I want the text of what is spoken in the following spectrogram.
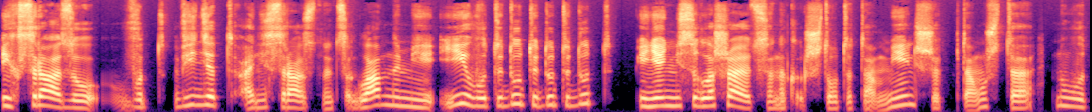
их сразу вот видят, они сразу становятся главными, и вот идут, идут, идут, и они не соглашаются на что-то там меньше, потому что, ну вот,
